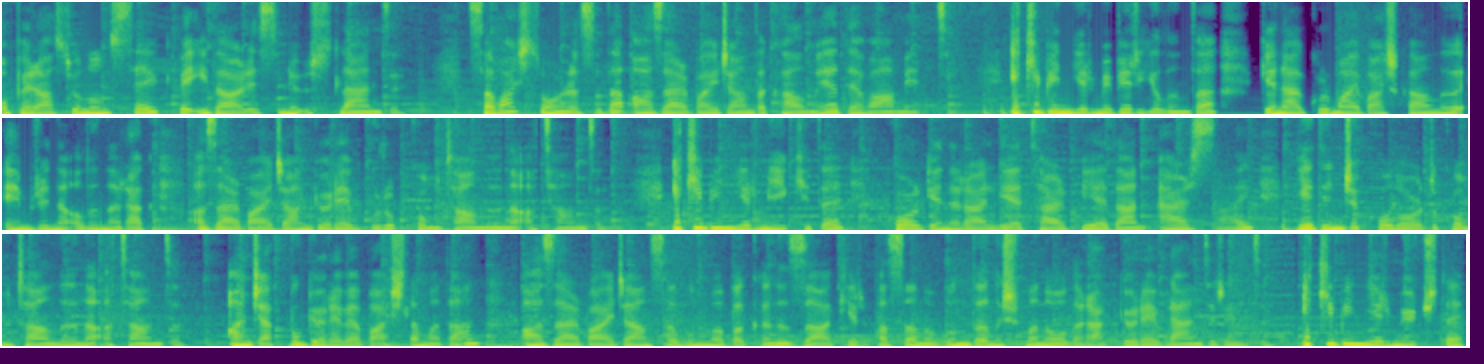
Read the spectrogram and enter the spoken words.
operasyonun sevk ve idaresini üstlendi. Savaş sonrası da Azerbaycan'da kalmaya devam etti. 2021 yılında Genelkurmay Başkanlığı emrine alınarak Azerbaycan Görev Grup Komutanlığı'na atandı. 2022'de Kor Generalliğe terfi eden Ersay, 7. Kolordu Komutanlığı'na atandı. Ancak bu göreve başlamadan Azerbaycan Savunma Bakanı Zakir Hasanov'un danışmanı olarak görevlendirildi. 2023'te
